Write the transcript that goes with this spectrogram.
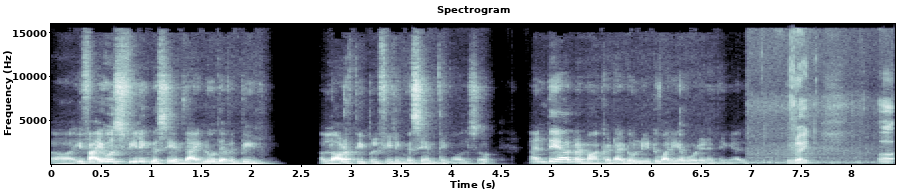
uh, if I was feeling the same, I know there would be a lot of people feeling the same thing also, and they are my market. I don't need to worry about anything else. Right. Uh,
